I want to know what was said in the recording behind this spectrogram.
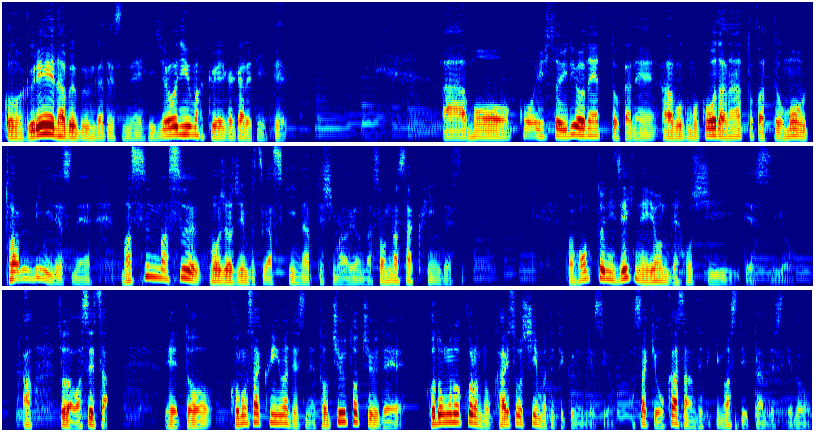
このグレーな部分がですね、非常にうまく描かれていて、ああ、もうこういう人いるよねとかね、ああ、僕もこうだなとかって思うたんびにですね、ますます登場人物が好きになってしまうような、そんな作品です。これ本当にぜひね、読んでほしいですよ。あ、そうだ、忘れてた。えっ、ー、と、この作品はですね、途中途中で子供の頃の回想シーンも出てくるんですよ。さっきお母さん出てきますって言ったんですけど。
